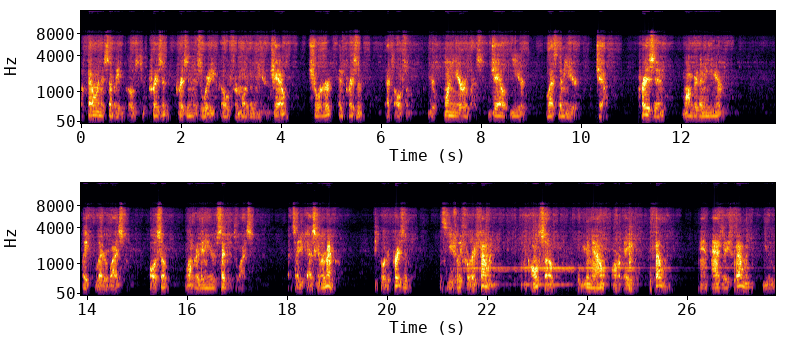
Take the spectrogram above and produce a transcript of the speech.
a felon is somebody who goes to prison. Prison is where you go for more than one year. In jail, shorter than prison. That's also you're one year or less. Jail, year, less than a year. Jail. Prison, longer than a year, like letter wise. Also, longer than a year sentence wise. That's how you guys can remember. If you go to prison, it's usually for a felony. And also, you now are a felon. And as a felon, you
